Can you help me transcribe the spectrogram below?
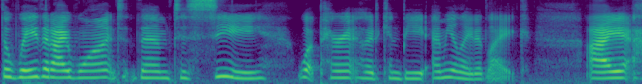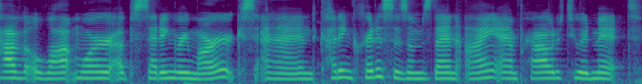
the way that I want them to see what parenthood can be emulated like. I have a lot more upsetting remarks and cutting criticisms than I am proud to admit.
